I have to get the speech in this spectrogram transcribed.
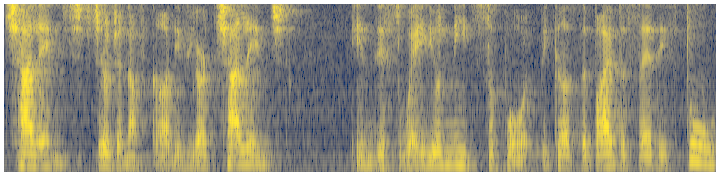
challenge, children of God, if you're challenged in this way, you need support because the Bible said, if two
